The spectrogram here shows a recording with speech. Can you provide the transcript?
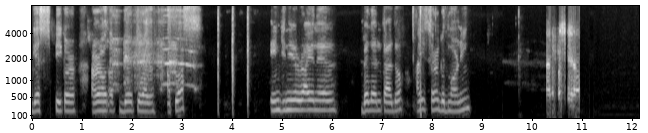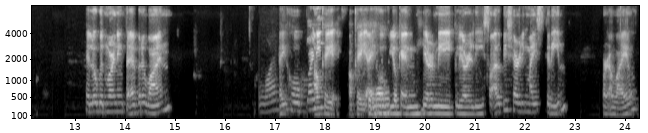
guest speaker a round of virtual applause. Engineer Ryanel Belencado. Hi sir, good morning. Hello, good morning to everyone. Good morning. I hope Morning. okay, okay. I hope you can hear me clearly. So I'll be sharing my screen for a while.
